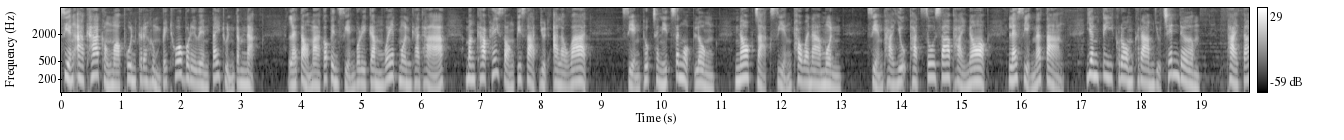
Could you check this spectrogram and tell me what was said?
เสียงอาฆาตของหมอพูนกระหึ่มไปทั่วบริเวณใต้ถุนตำหนัก และต่อมาก็เป็นเสียงบริกรรมเวทมนต์คาถา บังคับให้สองปีศาจหยุดอารวาสเสียงทุกชนิดสงบลง นอกจากเสียงภาวนามน เสียงพายุพัดสู้ซ่าภายนอก และเสียงหน้าต่าง ยังตีโครมครามอยู่เช่นเดิม ภายใต้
